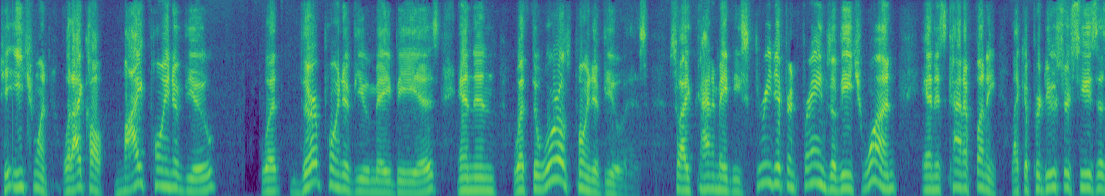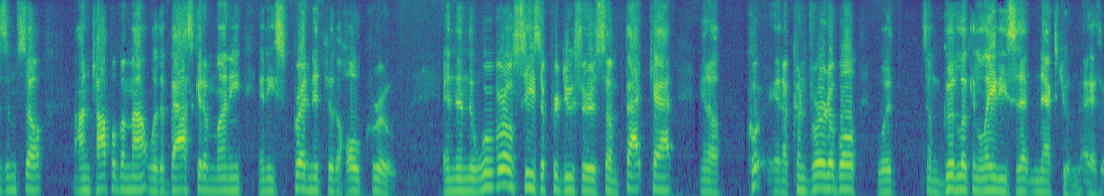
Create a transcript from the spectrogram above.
to each one, what I call my point of view, what their point of view may be is, and then what the world's point of view is. So I kind of made these three different frames of each one, and it's kind of funny. Like a producer sees as himself on top of a mountain with a basket of money, and he's spreading it to the whole crew. And then the world sees a producer as some fat cat in a in a convertible with some good looking ladies sitting next to him as a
